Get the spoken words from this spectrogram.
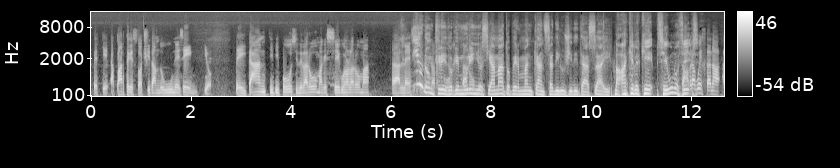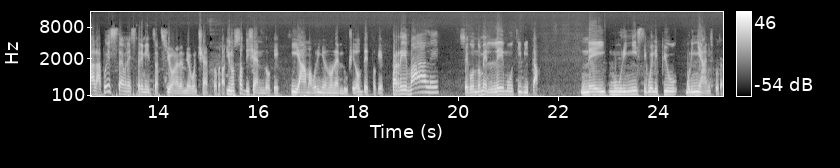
perché a parte che sto citando un esempio dei tanti tifosi della Roma che seguono la Roma all'estero. Io non credo che Mourinho sia amato per mancanza di lucidità, sai? Ma anche perché se uno. Se... No, però questa, no, allora, questa è un'estremizzazione del mio concetto. Però. Io non sto dicendo che chi ama Mourinho non è lucido, ho detto che prevale, secondo me, l'emotività nei murignisti, quelli più murignani, scusa,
